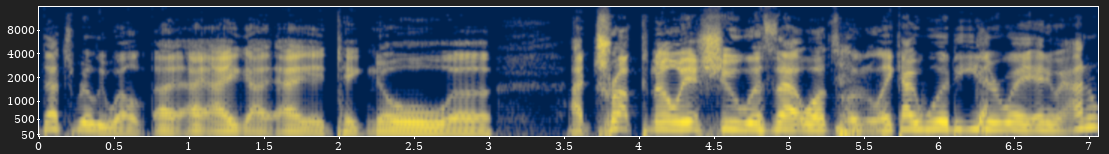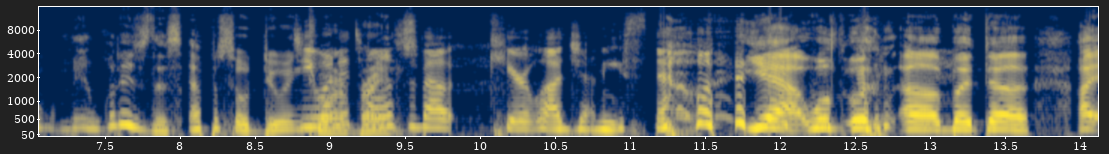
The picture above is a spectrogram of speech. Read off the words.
That's really well. I I I, I, take no. Uh, I truck no issue with that whatsoever. Like I would either way. Anyway, I don't. Man, what is this episode doing Do you want to tell brains? us about Kier-La Janisse now? yeah, well, uh, but uh, I,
